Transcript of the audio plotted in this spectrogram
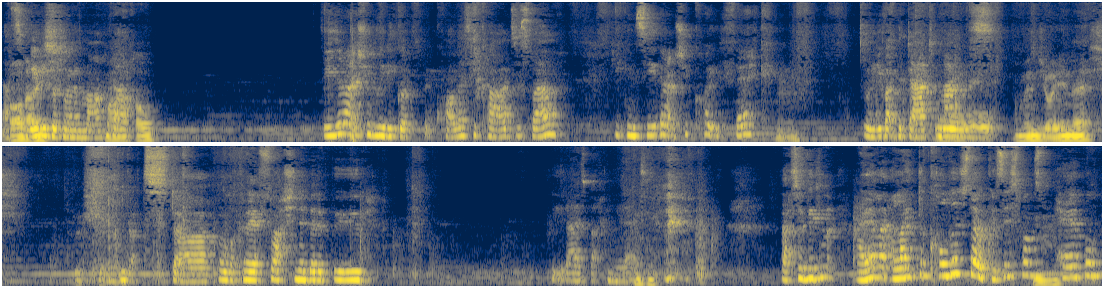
That's Oh, a really nice. good one in Marco. Marco. These are actually really good quality cards as well. You can see they're actually quite thick. Mm. Oh, you got the dad Max. Oh, I'm enjoying this. This You thing. got Star. Oh, look at her flashing a bit of boob. Put your eyes back in your head. That's a good one. I, li- I like the colours though, because this one's Mm. purple.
